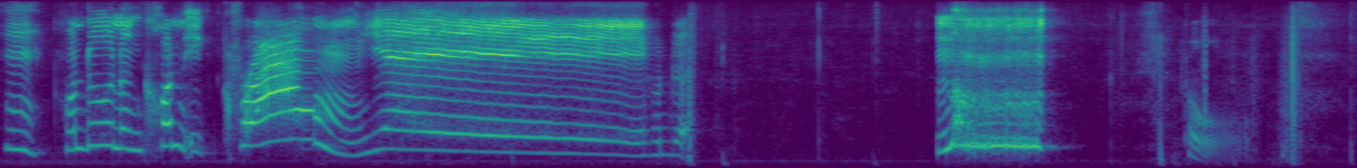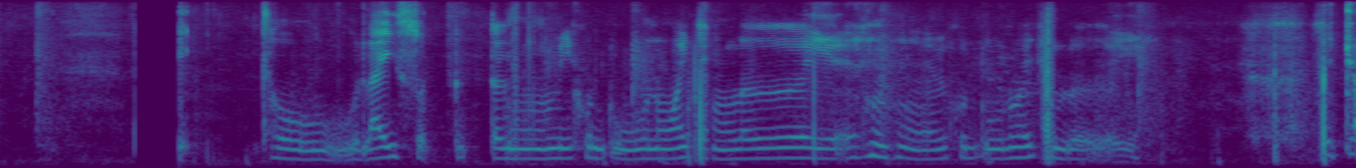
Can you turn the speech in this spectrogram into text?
เฮ้คนดูหนึ่งคนอีกครั้ง เย้คนเดือน้องโถ โถไลฟ์สดตึงมีคนดูน้อยจังเลยมีคนดูน้อยจังเลยเสียใจ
